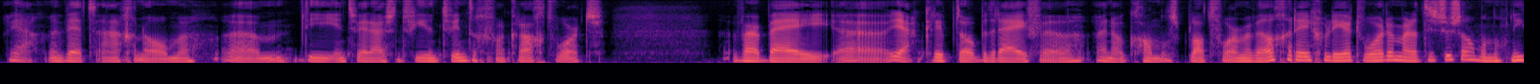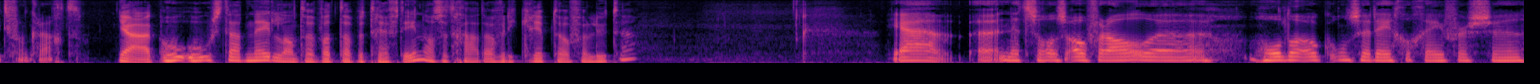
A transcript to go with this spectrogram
ja, een wet aangenomen um, die in 2024 van kracht wordt. Waarbij uh, ja, cryptobedrijven en ook handelsplatformen wel gereguleerd worden. Maar dat is dus allemaal nog niet van kracht. Ja, hoe, hoe staat Nederland er wat dat betreft in als het gaat over die cryptovaluta? Ja, uh, net zoals overal uh, holden ook onze regelgevers uh,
